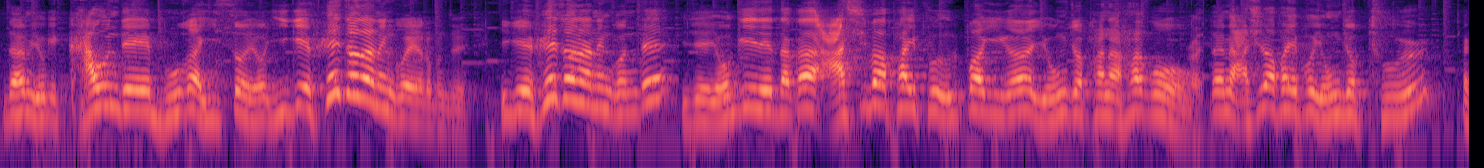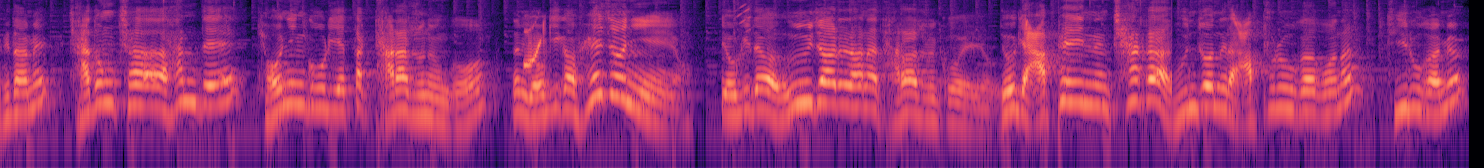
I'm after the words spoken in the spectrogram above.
그 다음에 여기 가운데에 뭐가 있어요? 이게 회전하는 거예요 여러분들. 이게 회전하는 건데 이제 여기에다가 아시바 파이프 윽박이가 용접 하나 하고 그 다음에 아시바 파이프 용접 둘 그 다음에 자동차 한 대 견인고리에 딱 달아주는 거 그 다음에 여기가 회전이에요. 여기다가 의자를 하나 달아줄 거예요. 여기 앞에 있는 차가 운전을 앞으로 가거나 뒤로 가면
